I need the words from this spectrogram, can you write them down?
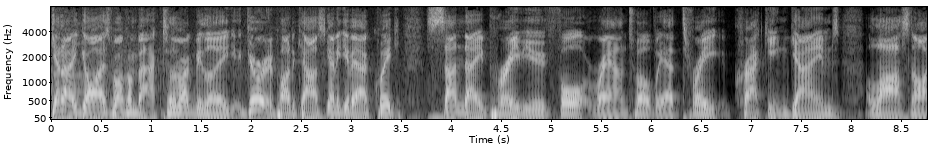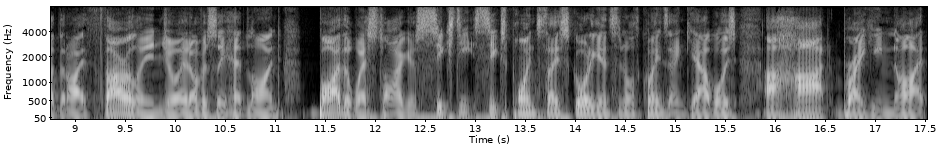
G'day, guys. Welcome back to the Rugby League Guru podcast. We're Going to give our quick Sunday preview for round 12. We had three cracking games last night that I thoroughly enjoyed, obviously headlined by the West Tigers. 66 points they scored against the North Queensland Cowboys. A heartbreaking night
